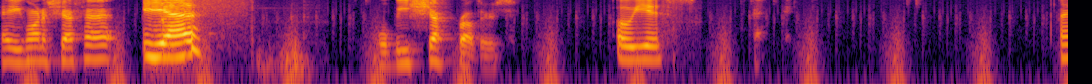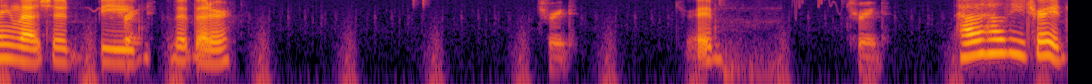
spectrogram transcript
Hey, you want a chef hat? Yes. We'll be chef brothers. Oh, yes. I think that should be Trade. a bit better. Trade, Trade. Trade. How the hell do you trade?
